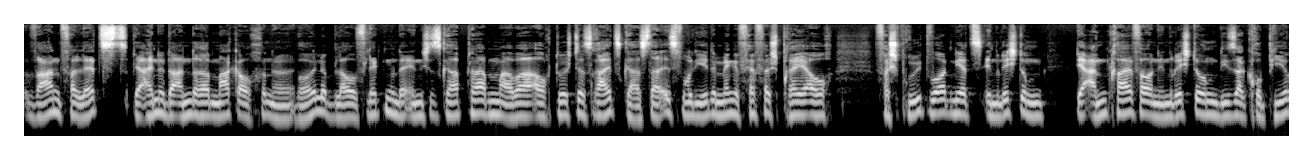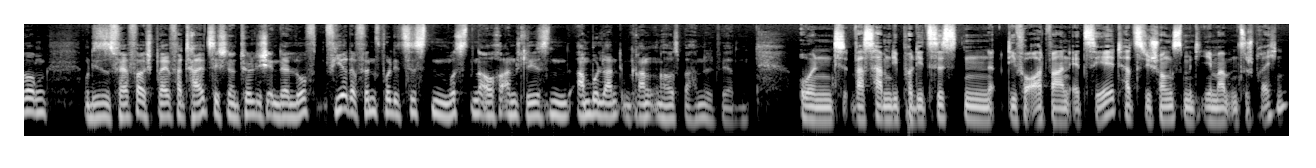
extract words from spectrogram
waren verletzt. Der eine oder andere mag auch eine Beule, blaue Flecken oder ähnliches gehabt haben, aber auch durch das Reizgas. Da ist wohl jede Menge Pfefferspray auch versprüht worden jetzt in Richtung der Angreifer und in Richtung dieser Gruppierung. Und dieses Pfefferspray verteilt sich natürlich in der Luft. Vier oder fünf Polizisten mussten auch anschließend ambulant im Krankenhaus behandelt werden. Und was haben die Polizisten, die vor Ort waren, erzählt? Hattest du die Chance, mit jemandem zu sprechen?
